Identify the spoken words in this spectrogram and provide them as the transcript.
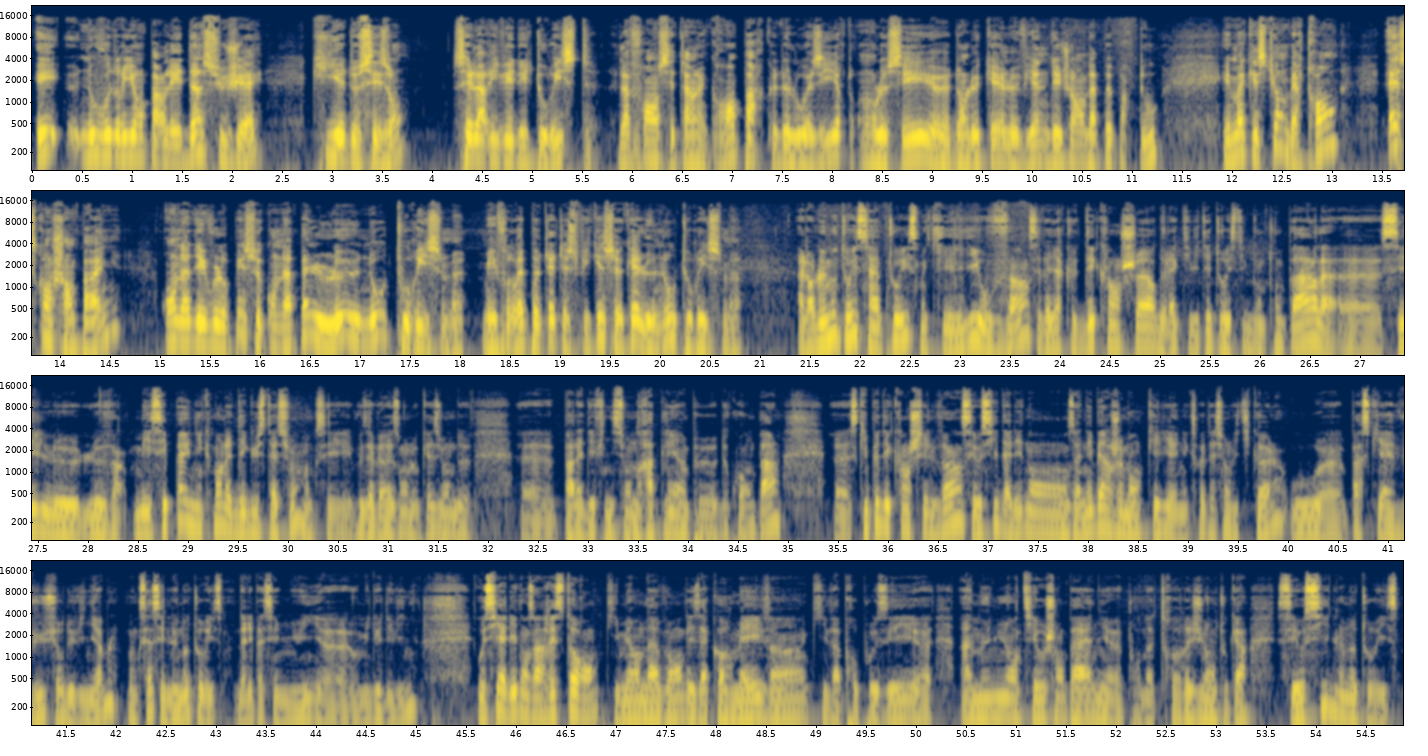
et nous voudrions parler d'un sujet qui est de saison, c'est l'arrivée des touristes. La France est un grand parc de loisirs, on le sait, euh, dans lequel viennent des gens d'un peu partout. Et ma question, Bertrand, est-ce qu'en Champagne, on a développé ce qu'on appelle le no-tourisme Mais il faudrait peut-être expliquer ce qu'est le no-tourisme. Alors le no-tourisme, c'est un tourisme qui est lié au vin, c'est-à-dire que le déclencheur de l'activité touristique dont on parle, euh, c'est le, vin. Mais c'est pas uniquement la dégustation, donc vous avez raison, l'occasion de, par la définition, de rappeler un peu de quoi on parle. Euh, ce qui peut déclencher le vin, c'est aussi d'aller dans un hébergement qui est lié à une exploitation viticole ou euh, parce qu'il y a vue sur du vignoble. Donc ça, c'est le no-tourisme, d'aller passer une nuit euh, au milieu des vignes. Aussi aller dans un restaurant qui met en avant des accords mets et vins, qui va proposer un menu entier au champagne, pour notre région en tout cas. C'est aussi de no-tourisme.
